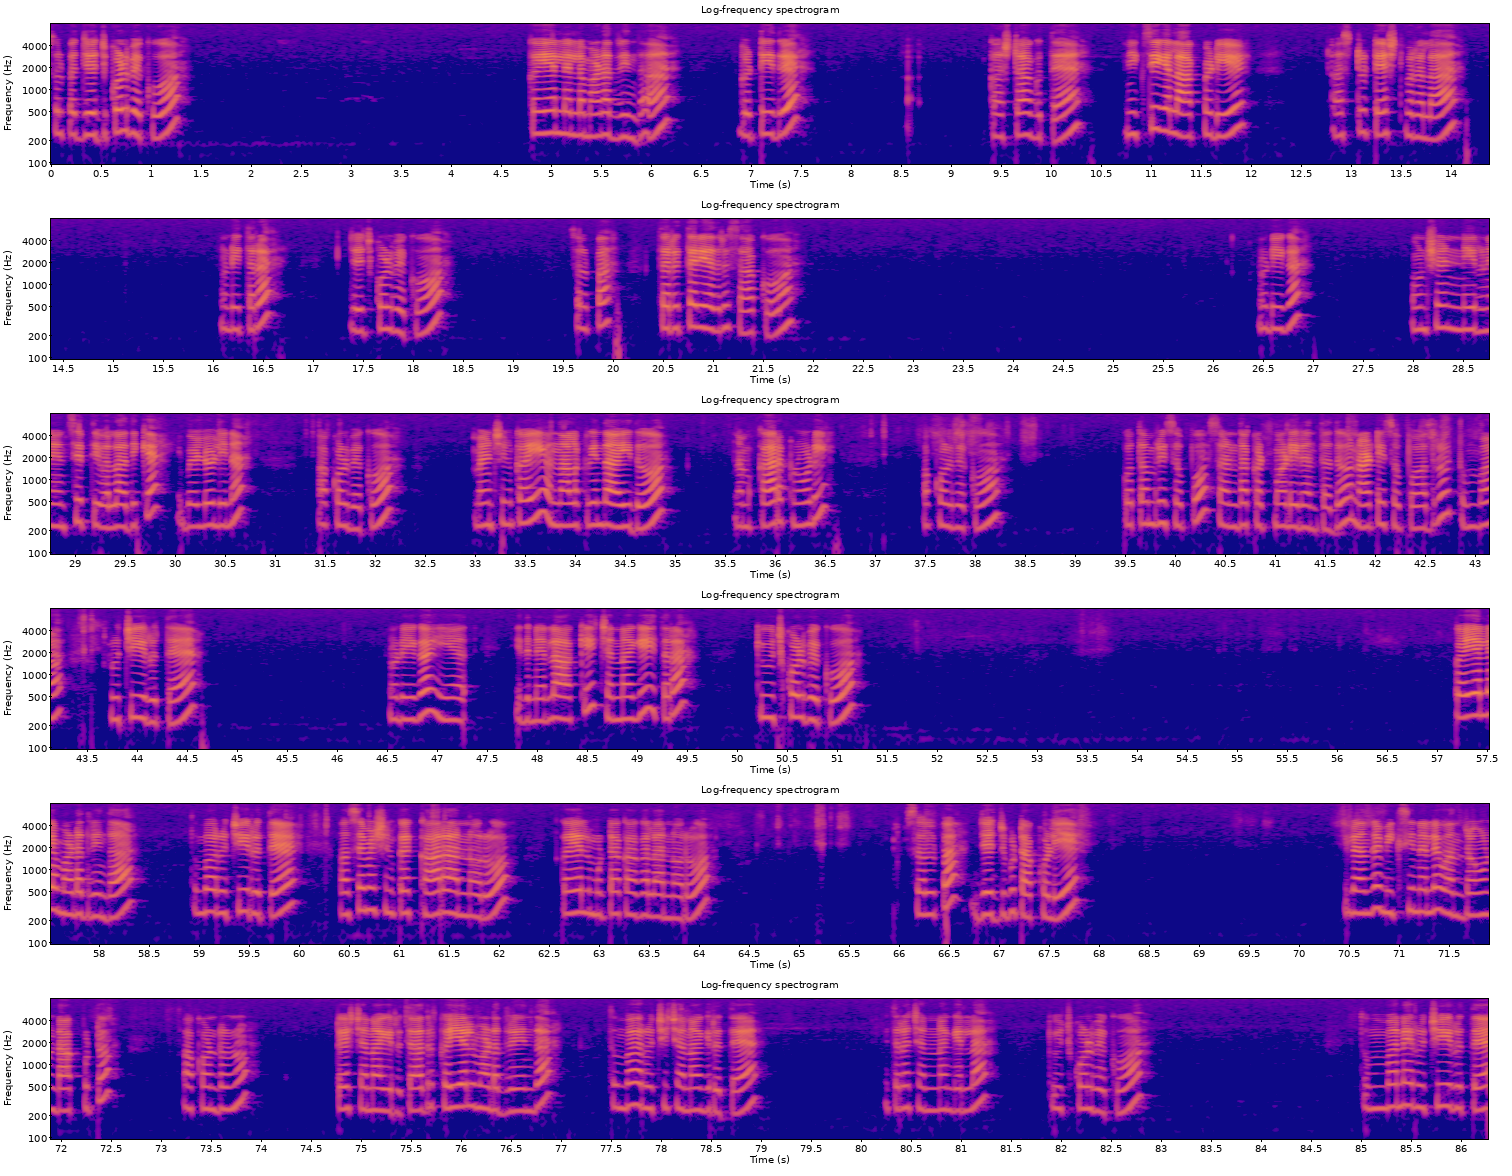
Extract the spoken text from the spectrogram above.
ಸ್ವಲ್ಪ ಜಜ್ಜಿಕೊಳ್ಬೇಕು ಕೈಯಲ್ಲೆಲ್ಲ ಮಾಡೋದ್ರಿಂದ ಗಟ್ಟಿ ಇದ್ದರೆ ಕಷ್ಟ ಆಗುತ್ತೆ. ಮಿಕ್ಸಿಗೆಲ್ಲ ಹಾಕ್ಬೇಡಿ. ಅಷ್ಟು ಟೇಸ್ಟ್ ಬರಲ್ಲ. ನೋಡಿ ಈ ಥರ ಜಜ್ಕೊಳ್ಬೇಕು. ಸ್ವಲ್ಪ ತರಿ ತರಿ ಆದರೆ ಸಾಕು. ನೋಡಿ ಈಗ ಹುಣ್ಸೆಹಣ್ಣು ನೀರು ನೆನೆಸಿರ್ತೀವಲ್ಲ ಅದಕ್ಕೆ ಈ ಬೆಳ್ಳುಳ್ಳಿನ ಹಾಕ್ಕೊಳ್ಬೇಕು ಮೆಣಸಿನ್ಕಾಯಿ ಒಂದು ನಾಲ್ಕರಿಂದ ಐದು. ನಮ್ಮ ಖಾರಕ್ಕೆ ನೋಡಿ ಹಾಕ್ಕೊಳ್ಬೇಕು ಕೊತ್ತಂಬರಿ ಸೊಪ್ಪು ಸಣ್ಣದಾಗಿ ಕಟ್ ಮಾಡಿರೋಂಥದ್ದು. ನಾಟಿ ಸೊಪ್ಪು ಆದರೂ ತುಂಬ ರುಚಿ ಇರುತ್ತೆ. ನೋಡಿ ಈಗ ಇದನ್ನೆಲ್ಲ ಹಾಕಿ ಚೆನ್ನಾಗಿ ಈ ಥರ ಕಿವುಚ್ಕೊಳ್ಬೇಕು ಕೈಯಲ್ಲೇ ಮಾಡೋದ್ರಿಂದ ತುಂಬ ರುಚಿ ಇರುತ್ತೆ. ಹಸಿಮೆಣ್ಸಿನ್ಕಾಯಿ ಖಾರ ಅನ್ನೋರು, ಕೈಯಲ್ಲಿ ಮುಟ್ಟೋಕ್ಕಾಗಲ್ಲ ಅನ್ನೋರು ಸ್ವಲ್ಪ ಜಜ್ಜಿಬಿಟ್ಟು ಹಾಕ್ಕೊಳ್ಳಿ. ಇಲ್ಲಾಂದರೆ ಮಿಕ್ಸಿನಲ್ಲೇ ಒಂದು ರೌಂಡ್ ಹಾಕ್ಬಿಟ್ಟು ಹಾಕ್ಕೊಂಡ್ರೂ ಟೇಸ್ಟ್ ಚೆನ್ನಾಗಿರುತ್ತೆ. ಆದರೆ ಕೈಯಲ್ಲಿ ಮಾಡೋದ್ರಿಂದ ತುಂಬ ರುಚಿ ಚೆನ್ನಾಗಿರುತ್ತೆ. ಈ ಥರ ಚೆನ್ನಾಗೆಲ್ಲ ಕಿವುಚ್ಕೊಳ್ಬೇಕು ತುಂಬಾ ರುಚಿ ಇರುತ್ತೆ.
